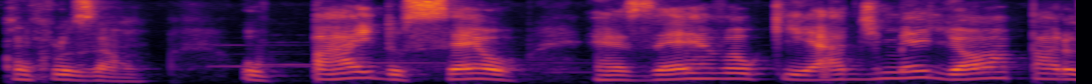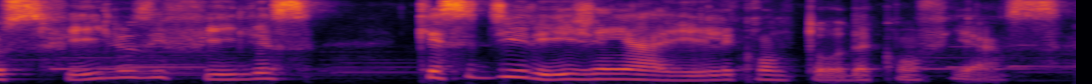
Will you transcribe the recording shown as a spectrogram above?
Conclusão: o Pai do céu reserva o que há de melhor para os filhos e filhas que se dirigem a Ele com toda confiança.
